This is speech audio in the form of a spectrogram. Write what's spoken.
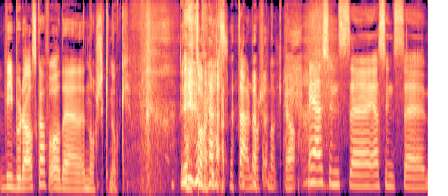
vi burde avskaffe, og det er norsk nok. Det er norsk nok. Ja. Men jeg syns, eh, jeg syns eh,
